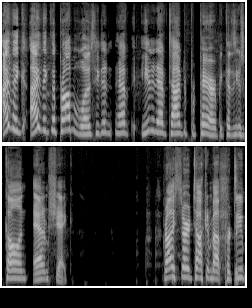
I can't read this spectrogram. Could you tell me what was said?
I think I think the problem was he didn't have he didn't have time to prepare because he was calling Adam Schenk. Probably started talking about Purdue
